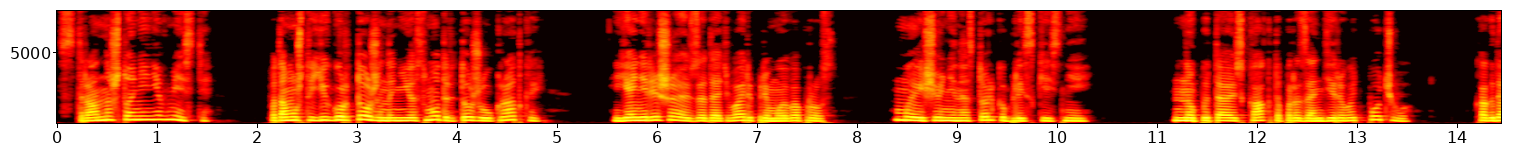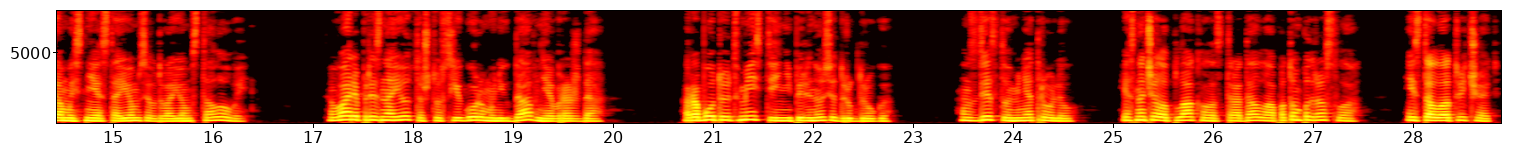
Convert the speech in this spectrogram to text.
Странно, что они не вместе. Потому что Егор тоже на нее смотрит, тоже украдкой. Я не решаюсь задать Варе прямой вопрос. Мы еще не настолько близки с ней. Но пытаюсь как-то прозондировать почву, когда мы с ней остаемся вдвоем в столовой. Варя признается, что с Егором у них давняя вражда. Работают вместе и не переносят друг друга. Он с детства меня троллил. Я сначала плакала, страдала, а потом подросла. И стала отвечать.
